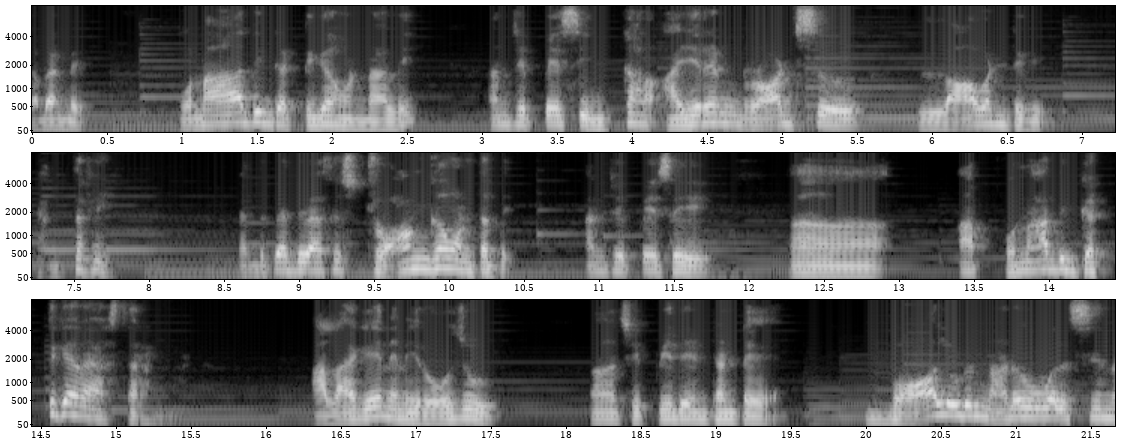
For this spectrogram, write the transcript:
కదండి? పునాది గట్టిగా ఉండాలి అని చెప్పేసి ఇంకా ఐరన్ రాడ్స్ లా వంటివి. పెద్దవి. పెద్ద పెద్ద వేస్తే స్ట్రాంగ్గా ఉంటుంది అని చెప్పేసి ఆ, పునాది గట్టిగా వేస్తారనమాట అలాగే నేను ఈరోజు చెప్పేది ఏంటంటే బాలుడు నడవవలసిన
